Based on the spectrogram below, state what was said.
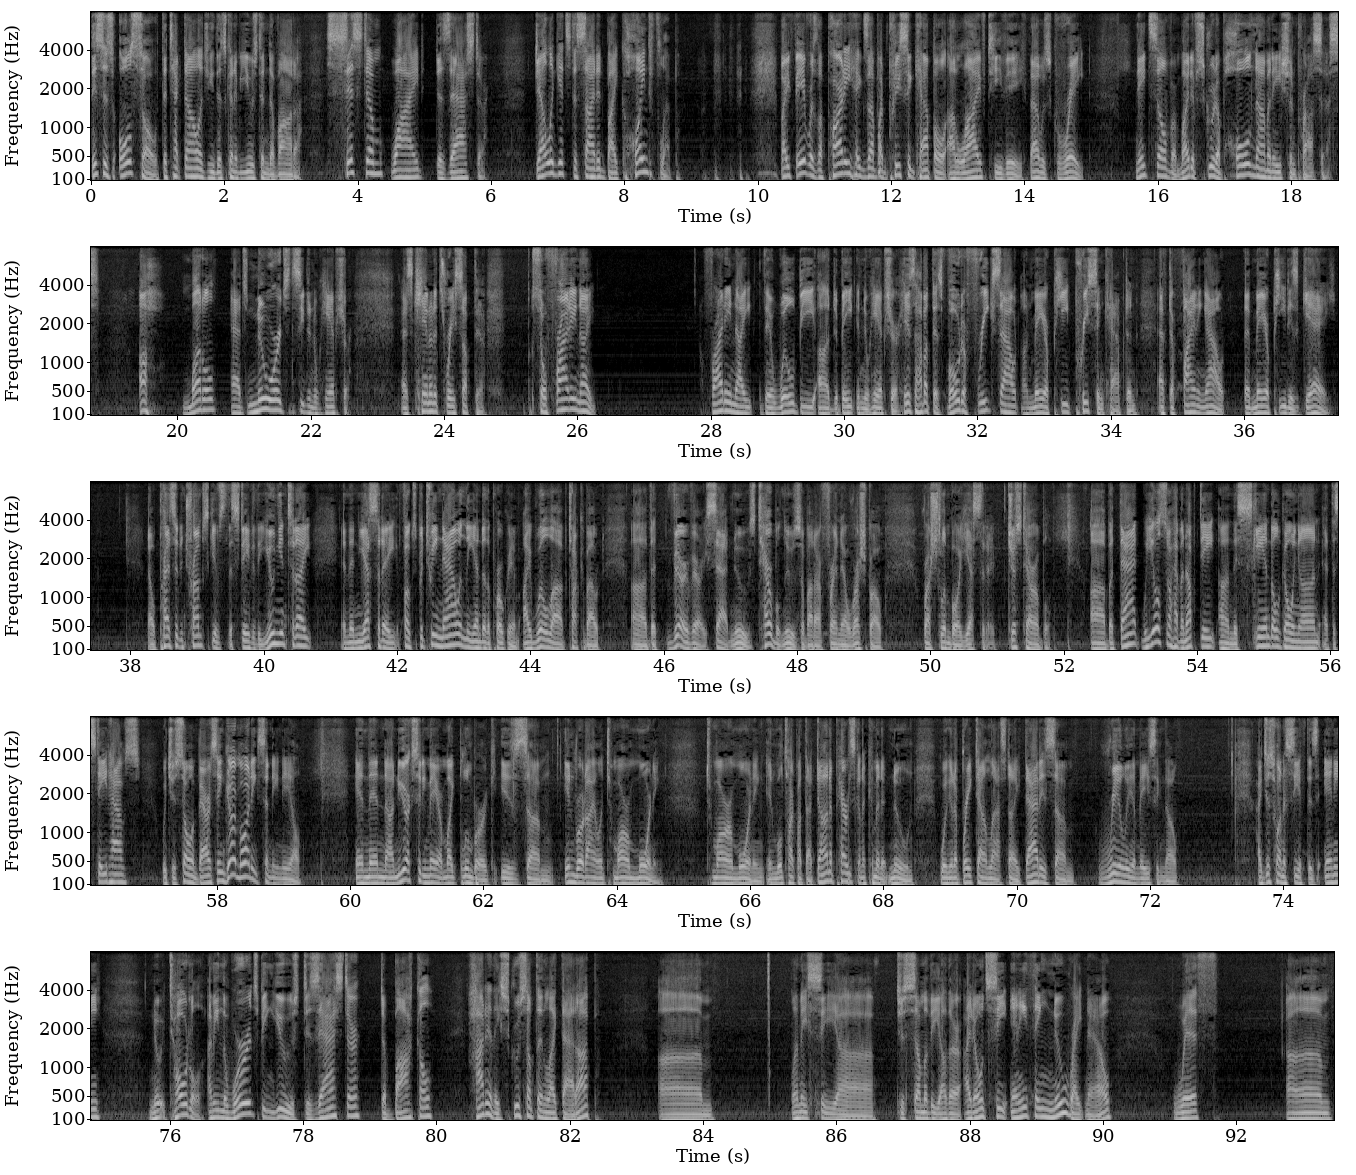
This is also the technology that's going to be used in Nevada. System wide disaster. Delegates decided by coin flip. My favorite was the party hangs up on Precinct Capital on live TV. That was great. Nate Silver might have screwed up whole nomination process. Oh, muddle adds new urgency to New Hampshire as candidates race up there. So Friday night, Friday night there will be a debate in New Hampshire. Here's how about this: voter freaks out on Mayor Pete precinct captain after finding out that Mayor Pete is gay. Now, President Trump's gives the State of the Union tonight, and then yesterday, folks. Between now and the end of the program, I will uh, talk about uh, the very, very sad news, terrible news about our friend El Rushbo, Rush Limbaugh yesterday. Just terrible. Uh, but that we also have an update on the scandal going on at the State House, which is so embarrassing. Good morning, Cindy Neal. And then uh, New York City Mayor Mike Bloomberg is um, in Rhode Island tomorrow morning tomorrow morning, and we'll talk about that. Donna Perry's going to come in at noon. We're going to break down last night. That is um, really amazing, though. I just want to see if there's any new total. I mean, the words being used disaster, debacle. How do they screw something like that up? Um, let me see. Uh, just some of the other. I don't see anything new right now with um,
